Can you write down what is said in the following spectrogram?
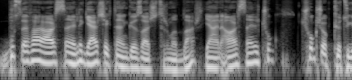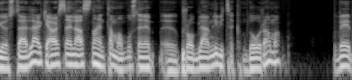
bu sefer Arsenal'e gerçekten göz açtırmadılar. Yani Arsenal'i çok çok çok kötü gösterdiler ki Arsenal aslında hani tamam bu sene e, problemli bir takım doğru ama ve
